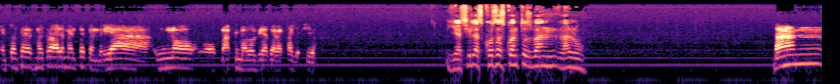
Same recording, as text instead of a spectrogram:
entonces muy probablemente tendría uno o máximo dos días de haber fallecido. Y así las cosas, ¿cuántos van, Lalo? Van,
